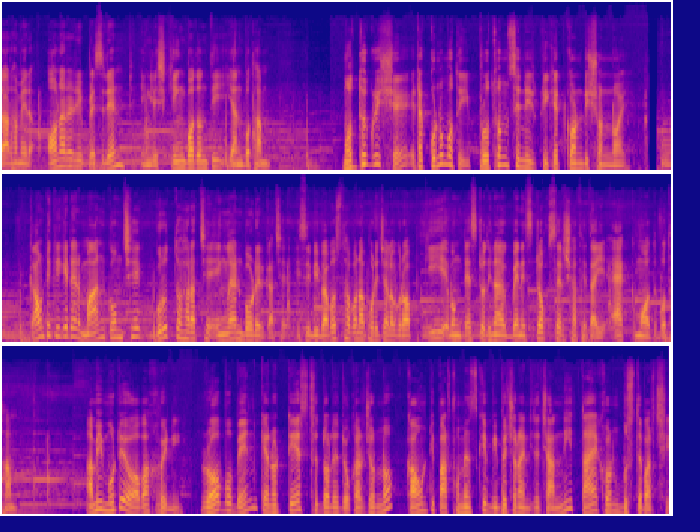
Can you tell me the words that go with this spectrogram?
ডারহামের অনারারি প্রেসিডেন্ট ইংলিশ কিংবদন্তি ইয়ান বোথাম। মধ্য গ্রীষ্মে এটা কোনো মতেই প্রথম শ্রেণির ক্রিকেট কন্ডিশন নয়। কাউন্টি ক্রিকেটের মান কমছে গুরুত্ব হারাচ্ছে ইংল্যান্ড বোর্ডের কাছে। ইসিবি ব্যবস্থাপনা পরিচালক রব কি এবং টেস্ট অধিনায়ক বেন স্টোকসের সাথে তাই একমত বোথাম। আমি মোটেও অবাক হইনি। রব ও বেন কেন টেস্ট দলে ঢোকার জন্য কাউন্টি পারফরমেন্সকে বিবেচনায় নিতে চাননি তা এখন বুঝতে পারছি।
